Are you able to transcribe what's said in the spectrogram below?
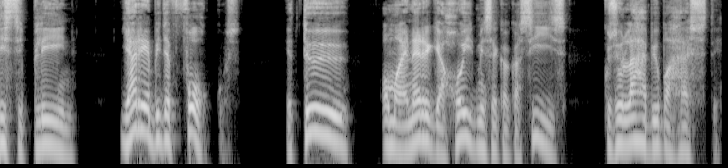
distsipliin, järjepidev fookus ja töö oma energia hoidmisega ka siis, kui sul läheb juba hästi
